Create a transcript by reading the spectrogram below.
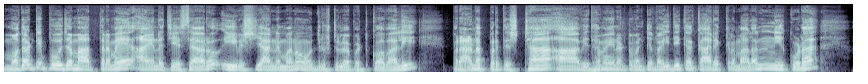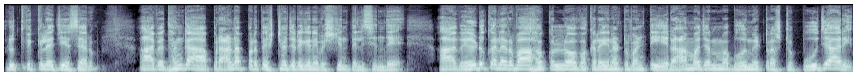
మొదటి పూజ మాత్రమే ఆయన చేశారు. ఈ విషయాన్ని మనం దృష్టిలో పెట్టుకోవాలి. ప్రాణప్రతిష్ఠ ఆ విధమైనటువంటి వైదిక కార్యక్రమాలన్నీ కూడా ఋత్విక్కులే చేశారు. ఆ విధంగా ప్రాణప్రతిష్ఠ జరిగిన విషయం తెలిసిందే. ఆ వేడుక నిర్వాహకుల్లో ఒకరైనటువంటి రామజన్మభూమి ట్రస్ట్ పూజారి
